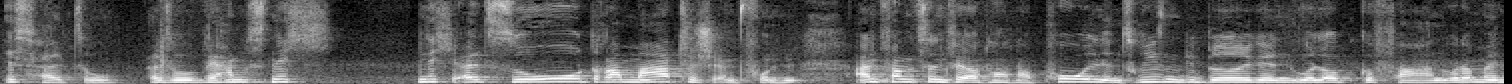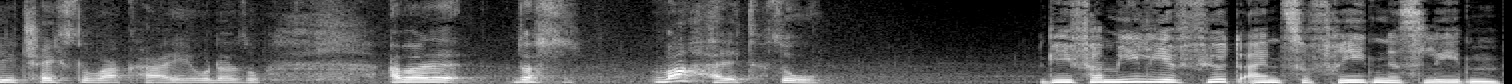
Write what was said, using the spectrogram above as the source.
ist halt so. Also wir haben es nicht, nicht als so dramatisch empfunden. Anfangs sind wir auch noch nach Polen, ins Riesengebirge, in Urlaub gefahren oder mal in die Tschechoslowakei oder so. Aber das war halt so. Die Familie führt ein zufriedenes Leben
